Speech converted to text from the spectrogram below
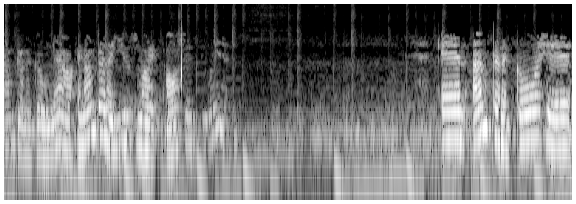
I'm going to go now and I'm going to use my office lens. And I'm going to go ahead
